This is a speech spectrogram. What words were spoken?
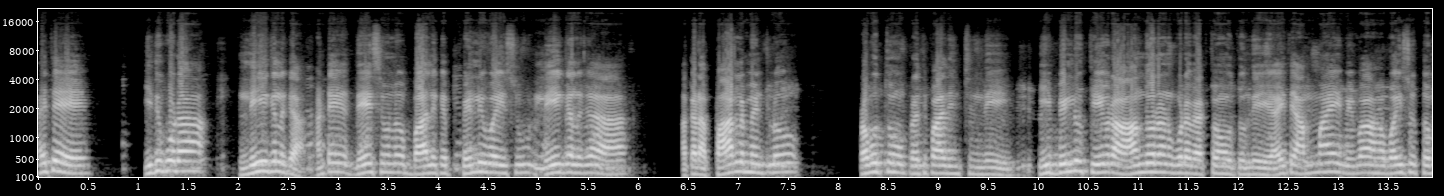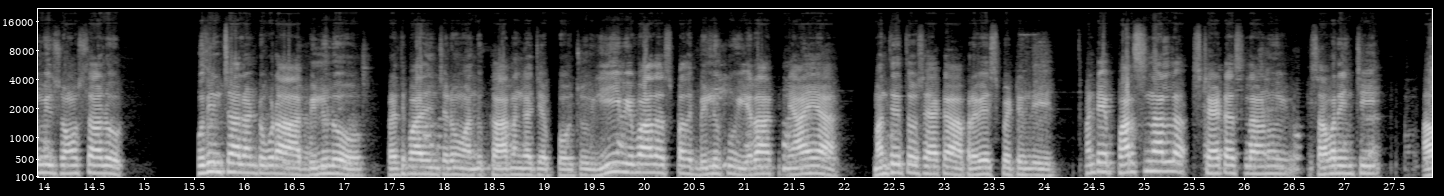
అయితే ఇది కూడా లీగల్గా అంటే దేశంలో బాలిక పెళ్ళి వయసు లీగల్గా అక్కడ పార్లమెంట్లో ప్రభుత్వం ప్రతిపాదించింది. ఈ బిల్లు తీవ్ర ఆందోళన కూడా వ్యక్తం అవుతుంది. అయితే అమ్మాయి వివాహ వయసు తొమ్మిది సంవత్సరాలు కుదించాలంటూ కూడా ఆ బిల్లులో ప్రతిపాదించడం అందుకు కారణంగా చెప్పుకోవచ్చు. ఈ వివాదాస్పద బిల్లుకు ఇరాక్ న్యాయ మంత్రిత్వ శాఖ ప్రవేశపెట్టింది. అంటే పర్సనల్ స్టేటస్లను సవరించి ఆ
